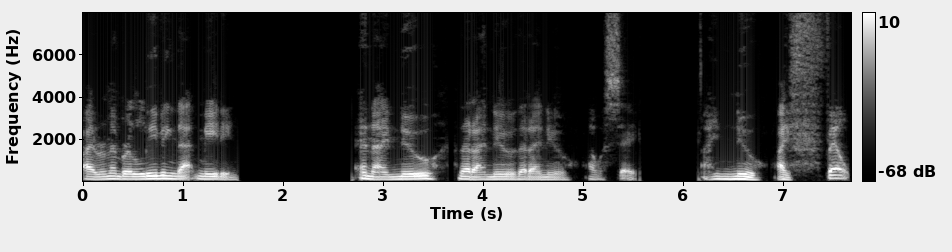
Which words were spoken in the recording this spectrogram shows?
i remember leaving that meeting. And i knew that i knew that i knew i was saved. I knew. I felt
